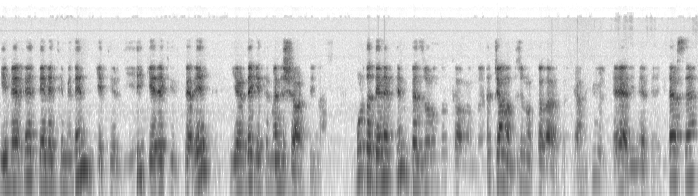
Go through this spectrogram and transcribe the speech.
IMF denetiminin getirdiği gereklilikleri yerine getirmeniz şartıyla. Burada denetim ve zorunluluk kavramları can alıcı noktalardır. Yani bir ülke eğer IMF'ye giderse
